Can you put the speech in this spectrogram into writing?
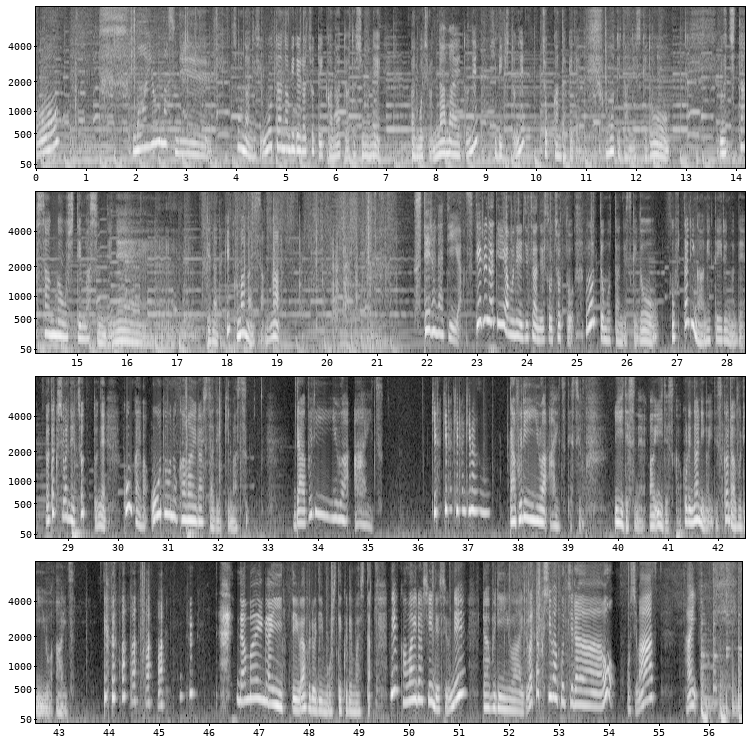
迷いますね。そうなんですよ。ウォーターナビレラちょっといいかなって私もねあのもちろん名前とね響きとね直感だけで思ってたんですけど内田さんが推してますんでね。でなんだっけ？熊谷さんがテルナティア。ステルナティアもね実はねそうちょっとうんって思ったんですけどお二人が挙げているので私はねちょっとね今回は王道の可愛らしさでいきます。ラブリイユアアイズ。キラキラキラキララブリイユアアイズですよ。いいですね。あいいですか？これ何がいいですか？ラブリイユアアイズ。名前がいいっていうアフロディも押してくれました。ね、可愛らしいですよね。ラブリーユアイズ。私はこちらを押します。はい。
